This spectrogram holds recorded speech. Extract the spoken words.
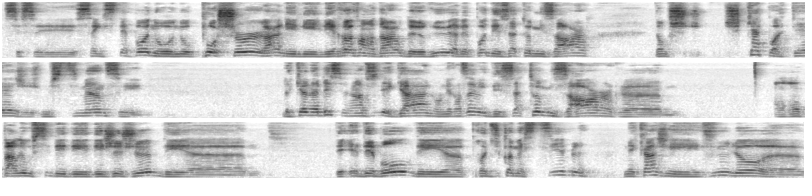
ça n'existait pas, nos, nos pushers, hein, les, revendeurs de rue avaient pas des atomiseurs. Donc, je, capotais, je, me suis dit, man, c'est... Le cannabis est rendu légal, on est rendu avec des atomiseurs... Euh, on, parlait aussi des, des, des jujubes, des, euh, des edibles, des euh, produits comestibles. Mais quand j'ai vu, là, euh,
